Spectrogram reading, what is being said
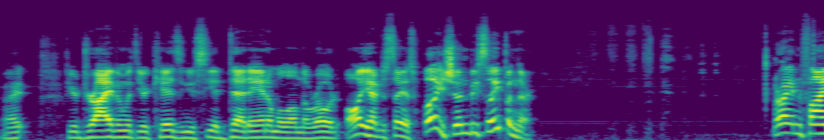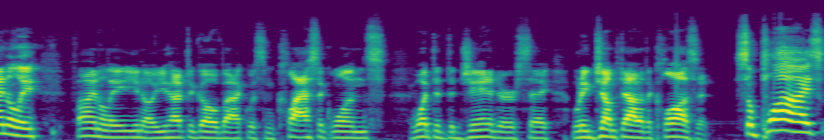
right? If you're driving with your kids and you see a dead animal on the road all you have to say is well you shouldn't be sleeping there. Right and finally finally you know you have to go back with some classic ones. What did the janitor say when he jumped out of the closet? Supplies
